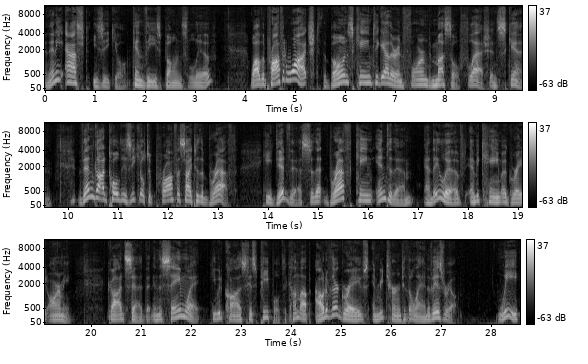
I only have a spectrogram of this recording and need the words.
And then he asked Ezekiel, Can these bones live? While the prophet watched, the bones came together and formed muscle, flesh, and skin. Then God told Ezekiel to prophesy to the breath. He did this so that breath came into them, and they lived and became a great army. God said that in the same way, he would cause his people to come up out of their graves and return to the land of Israel. We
